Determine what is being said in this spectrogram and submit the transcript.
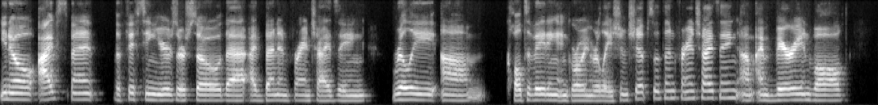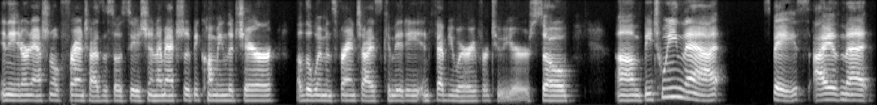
you know, I've spent the 15 years or so that I've been in franchising really um, cultivating and growing relationships within franchising. Um, I'm very involved in the International Franchise Association. I'm actually becoming the chair of the Women's Franchise Committee in February for two years. So, um, between that space, I have met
